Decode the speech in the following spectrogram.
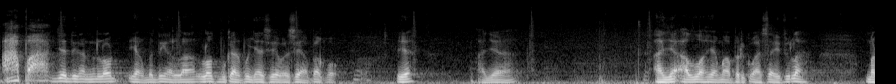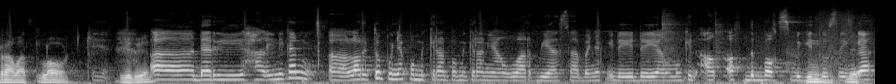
apa aja dengan Lord, yang penting adalah Lord bukan punya siapa-siapa kok. Ya. Hanya hanya Allah yang Maha berkuasa itulah merawat Lord. Gitu kan. Eh, dari hal ini kan eh, Lord itu punya pemikiran-pemikiran yang luar biasa, banyak ide-ide yang mungkin out of the box begitu Hmm, sehingga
